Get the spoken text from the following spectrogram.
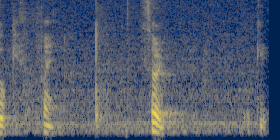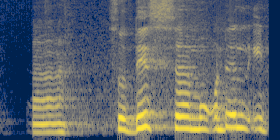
okay fine sorry okay uh, so this uh, model it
